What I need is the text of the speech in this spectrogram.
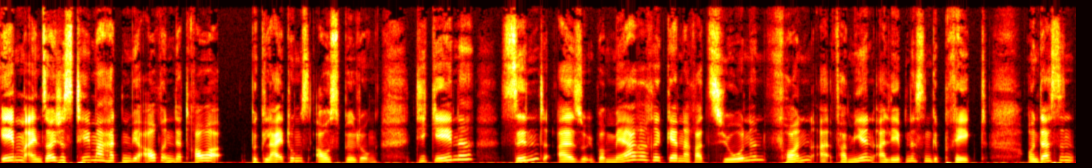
eben ein solches Thema hatten wir auch in der Trauer Begleitungsausbildung. Die Gene sind also über mehrere Generationen von äh, Familienerlebnissen geprägt. Und das sind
